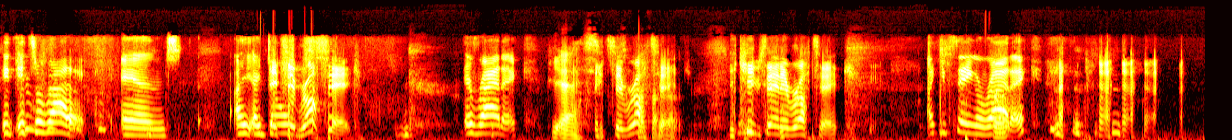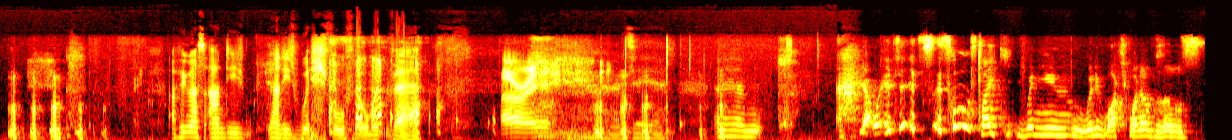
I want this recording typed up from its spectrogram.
It, it's erratic, and I, I don't it's erotic. erratic. Yes. It's erotic. You keep saying erotic. I keep saying erratic. I think that's Andy's, Andy's wish fulfillment there. Sorry. oh, dear. Um, Yeah, well, it's it's it's almost like when you when you watch one of those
